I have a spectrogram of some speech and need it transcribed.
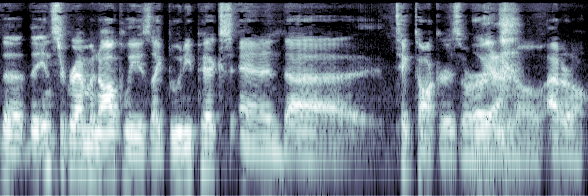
the the Instagram monopoly is like booty pics and uh, TikTokers or Oh, yeah. you know I don't know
